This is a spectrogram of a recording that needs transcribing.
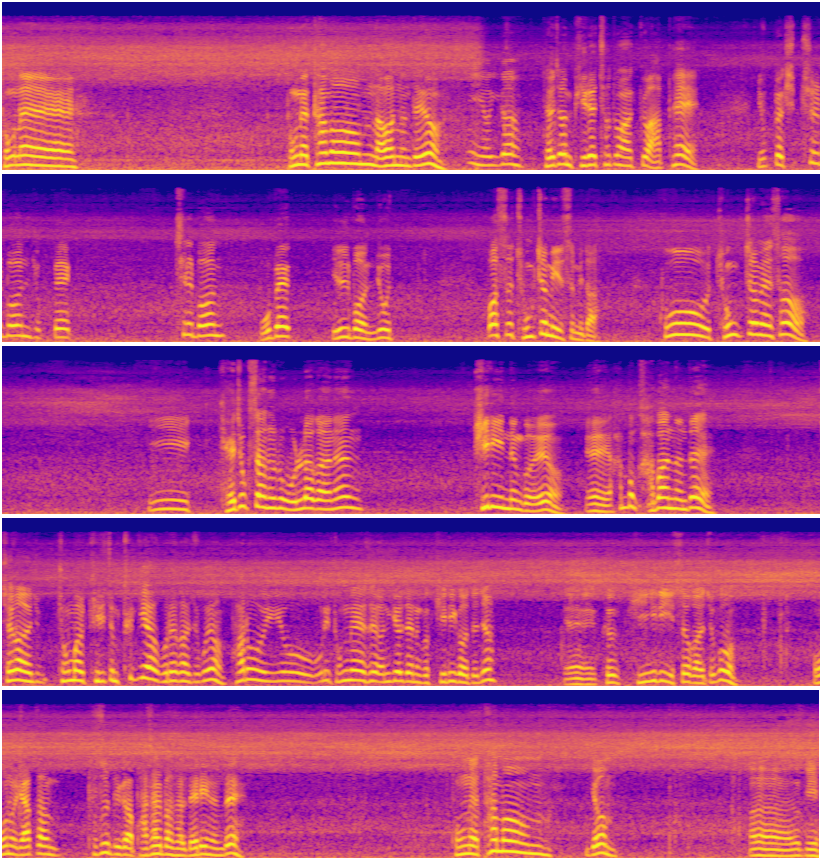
동네 동네 탐험 나왔는데요. 여기가 대전 비례초등학교 앞에 617번, 607번, 501번 요 버스 종점이 있습니다. 그 종점에서 이 계족산으로 올라가는 길이 있는 거예요. 예, 한번 가봤는데 제가 좀- 정말 길이 좀 특이하고 그래가지고요. 바로 이 우리 동네에서 연결되는 그 길이거든요. 예, 그 길이 있어가지고 오늘 약간 부슬비가 바살바살 내리는데 동네 탐험 겸 어, 여기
